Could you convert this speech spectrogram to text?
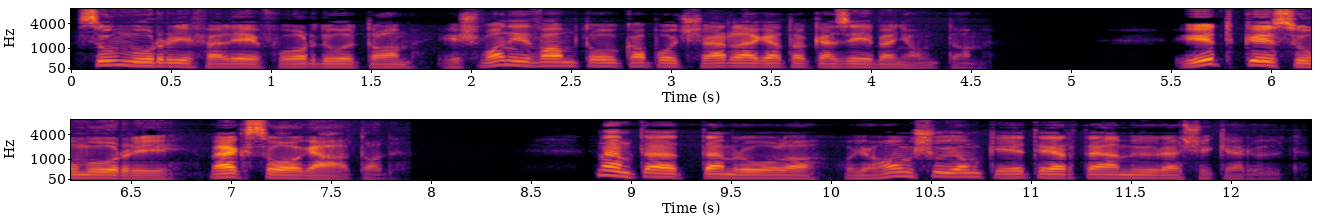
Szumurri felé fordultam, és Vanivamtól kapott serleget a kezébe nyomtam. Itt ki, Szumurri, megszolgáltad. Nem tehettem róla, hogy a hangsúlyom kétértelműre sikerült.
